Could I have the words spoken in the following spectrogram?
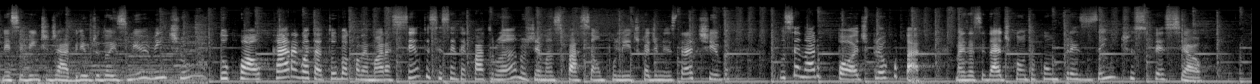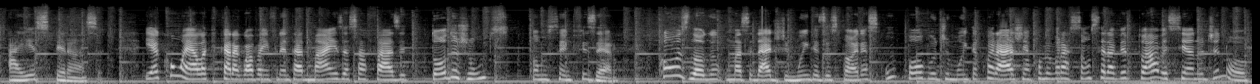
nesse 20 de abril de 2021, no qual Caraguatatuba comemora 164 anos de emancipação político-administrativa, o cenário pode preocupar, mas a cidade conta com um presente especial: a esperança. E é com ela que Caraguá vai enfrentar mais essa fase todos juntos, como sempre fizeram. Com o slogan Uma cidade de muitas histórias, um povo de muita coragem, a comemoração será virtual esse ano de novo.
